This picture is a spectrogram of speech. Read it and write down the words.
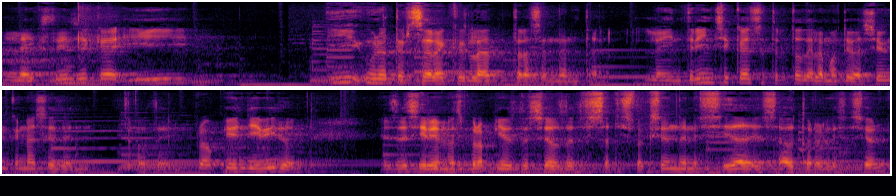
la extrínseca y, y una tercera que es la trascendental. La intrínseca se trata de la motivación que nace dentro del propio individuo, es decir, en los propios deseos de satisfacción de necesidades, autorrealización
